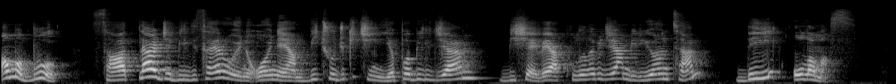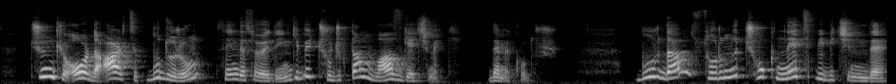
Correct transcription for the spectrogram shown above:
Ama bu saatlerce bilgisayar oyunu oynayan bir çocuk için yapabileceğim bir şey veya kullanabileceğim bir yöntem değil olamaz. Çünkü orada artık bu durum senin de söylediğin gibi çocuktan vazgeçmek demek olur. Burada sorunu çok net bir biçimde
